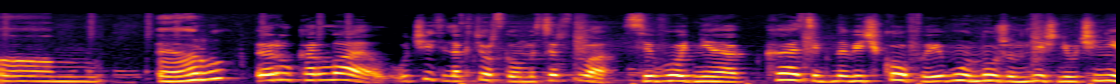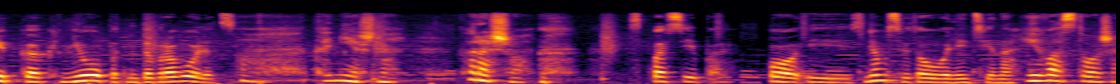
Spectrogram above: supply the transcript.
Эм, Эрл? Эрл Карлайл, учитель актерского мастерства. Сегодня кастинг новичков, и ему нужен лишний ученик, как неопытный доброволец. Конечно. Хорошо. Спасибо. О, и с Днем Святого Валентина. И вас тоже.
